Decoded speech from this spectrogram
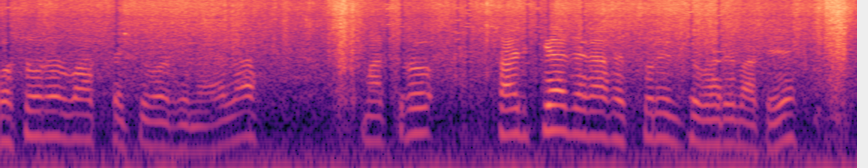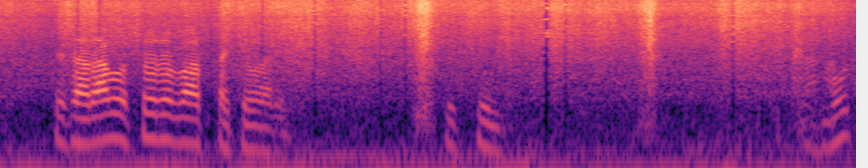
বছরের বাদ থাকতে পারবে না। এলা মাত্র ষাট কেয়ার জায়গা শেষ করে দিতে পারে বাটে সে সারা বছরের বাদ থাকতে পারে। বুঝছেন? বহুত।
